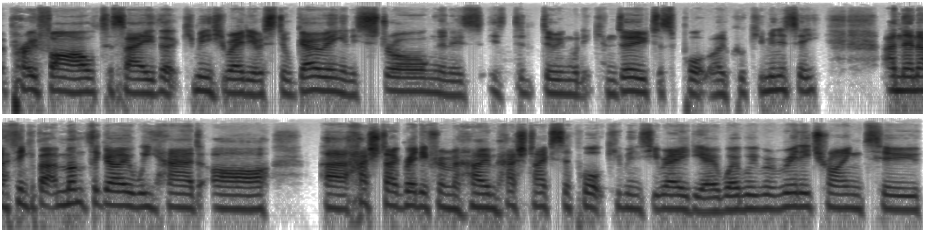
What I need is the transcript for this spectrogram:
the profile to say that community radio is still going and is strong and is, is doing what it can do to support local community. And then I think about a month ago, we had our uh, hashtag ready from home, hashtag support community radio, where we were really trying to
